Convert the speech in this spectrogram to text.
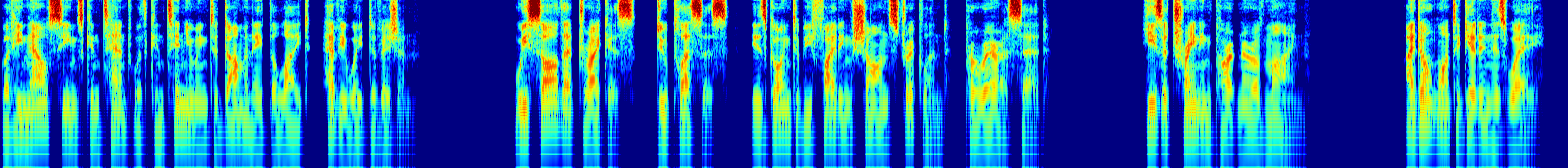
but he now seems content with continuing to dominate the light, heavyweight division. We saw that Dricus, Du Plessis, is going to be fighting Sean Strickland, Pereira said. He's a training partner of mine. I don't want to get in his way.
